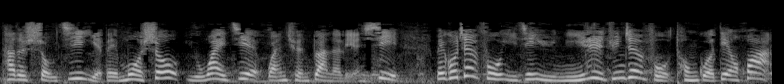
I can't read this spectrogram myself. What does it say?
他的手机也被没收，与外界完全断了联系。美国政府已经与尼日军政府通过电话，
